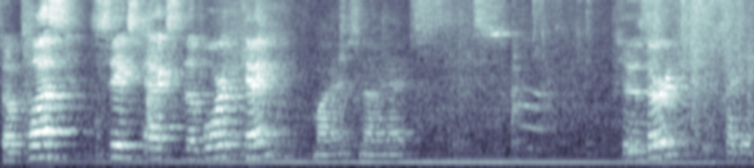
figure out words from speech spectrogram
So plus 6x to the 4th, okay? minus nine x To the 3rd? second.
